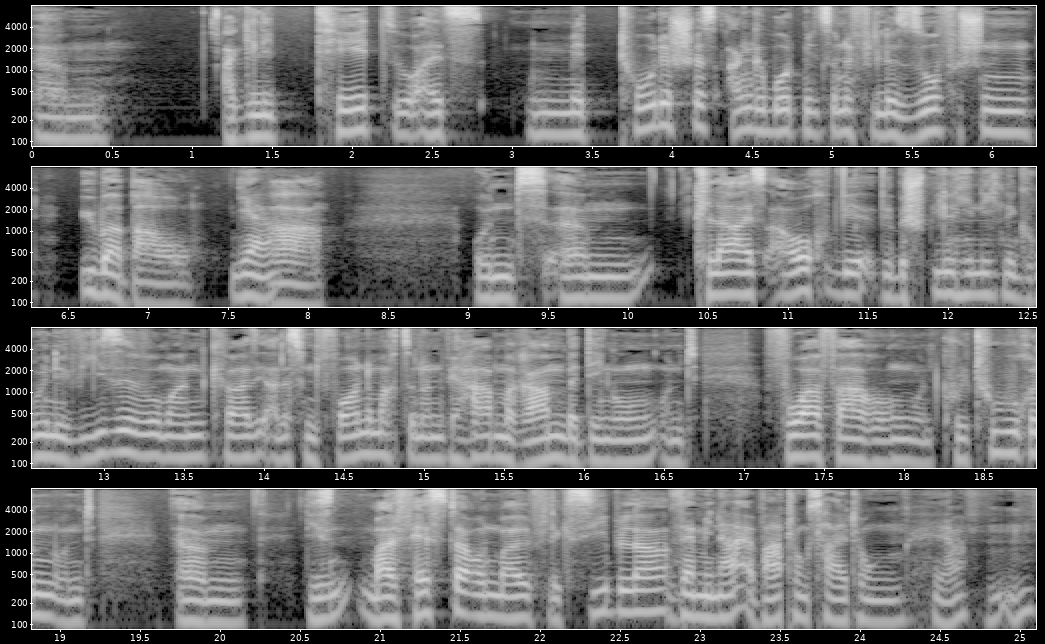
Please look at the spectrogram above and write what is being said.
ähm, Agilität so als methodisches Angebot mit so einem philosophischen Überbau ja. war. Und ähm, klar ist auch, wir, wir bespielen hier nicht eine grüne Wiese, wo man quasi alles von vorne macht, sondern wir haben Rahmenbedingungen und Vorerfahrungen und Kulturen und ähm, die sind mal fester und mal flexibler. Seminarerwartungshaltungen, ja. Mhm.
